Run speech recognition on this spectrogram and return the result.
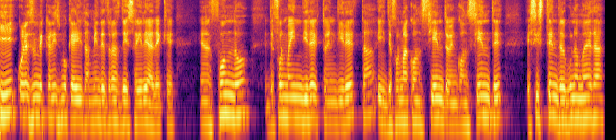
¿Y cuál es el mecanismo que hay también detrás de esa idea de que, en el fondo, de forma indirecta o indirecta y de forma consciente o inconsciente, existen de alguna manera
